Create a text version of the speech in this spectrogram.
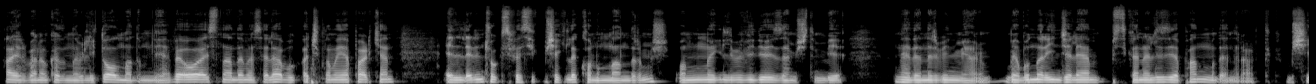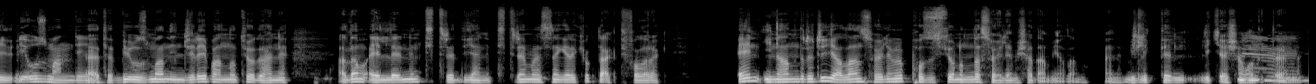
Hayır ben o kadınla birlikte olmadım diye. Ve o esnada mesela bu açıklama yaparken ellerini çok spesifik bir şekilde konumlandırmış. Onunla ilgili bir video izlemiştim. Bir ne denir bilmiyorum. Ve bunları inceleyen psikanaliz yapan mı denir artık? Bir şey. Bir uzman diye. Evet, bir uzman inceleyip anlatıyordu. Hani adam ellerinin titredi yani titremesine gerek yok da aktif olarak. En inandırıcı yalan söyleme pozisyonunda söylemiş adam yalanı. Yani birliktelik yaşamadıklarını. Hmm.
